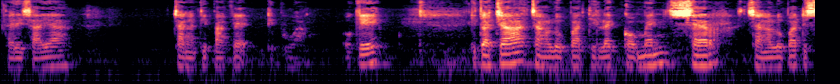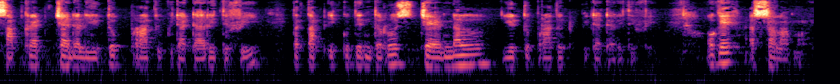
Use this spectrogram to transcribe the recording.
dari saya jangan dipakai dibuang. Oke? Gitu aja. Jangan lupa di like comment share. Jangan lupa di subscribe channel youtube Ratu Bidadari TV tetap ikutin terus channel youtube Ratu Bidadari TV oke? Assalamualaikum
